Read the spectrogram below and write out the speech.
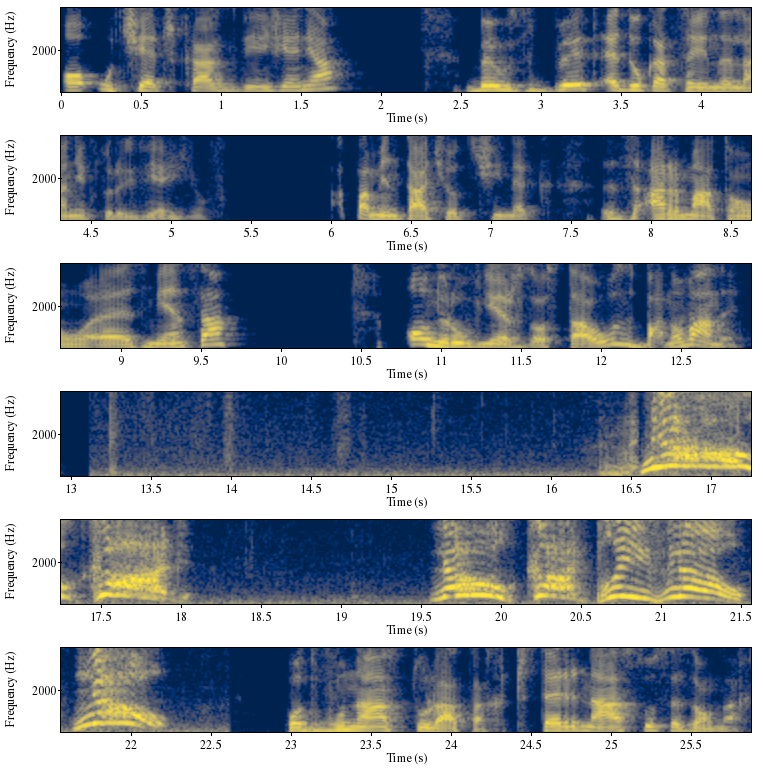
o ucieczkach z więzienia był zbyt edukacyjny dla niektórych więźniów. A pamiętacie odcinek z armatą e, z mięsa? On również został zbanowany. No, God! No! God, please, no! No! Po 12 latach, 14 sezonach,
